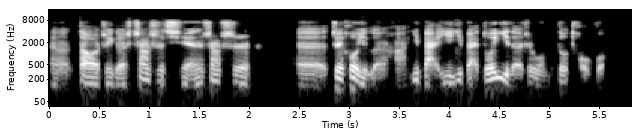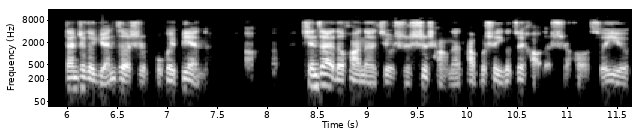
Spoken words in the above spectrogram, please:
呃，到这个上市前、上市呃最后一轮哈，一百亿、一百多亿的这我们都投过，但这个原则是不会变的啊。现在的话呢，就是市场呢它不是一个最好的时候，所以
